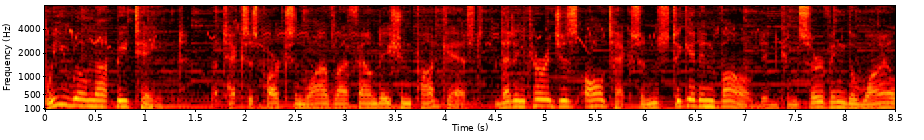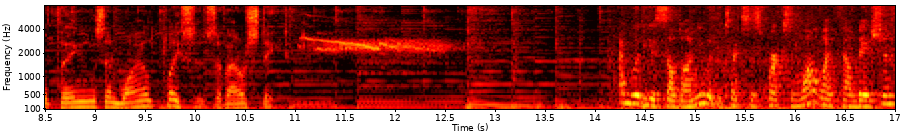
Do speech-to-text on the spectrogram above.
We Will Not Be Tamed, a Texas Parks and Wildlife Foundation podcast that encourages all Texans to get involved in conserving the wild things and wild places of our state. I'm Lydia Saldana with the Texas Parks and Wildlife Foundation,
